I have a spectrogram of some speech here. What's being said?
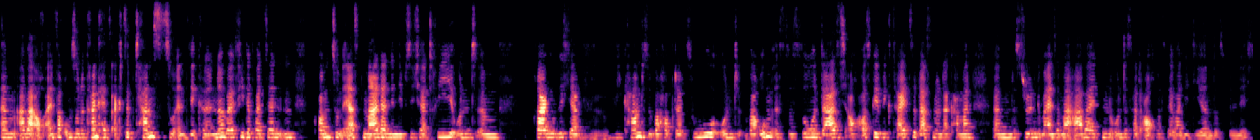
Ähm, aber auch einfach, um so eine Krankheitsakzeptanz zu entwickeln, ne? weil viele Patienten kommen zum ersten Mal dann in die Psychiatrie und ähm, fragen sich ja, wie kam das überhaupt dazu und warum ist es so und da sich auch ausgiebig Zeit zu lassen und da kann man ähm, das schön gemeinsam erarbeiten und das hat auch was sehr Validierendes, finde ich.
